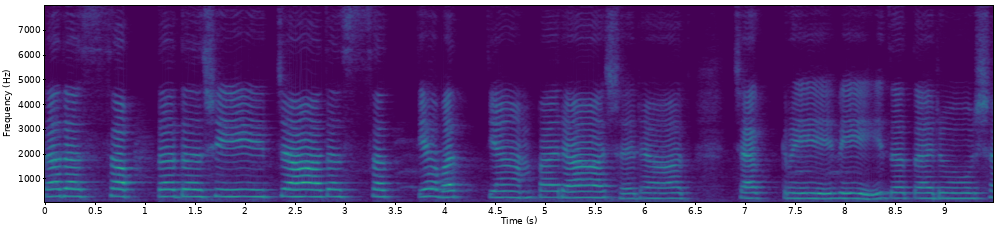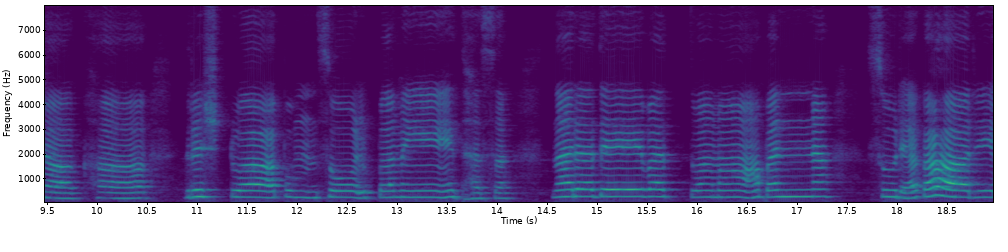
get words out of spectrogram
ततः सप्तदशे चातः सत्यवत्यां पराशरात् चक्रे वेदतरो शाखा दृष्ट्वा पुंसोऽल्पमेधस नरदेवत्वमापन्न सुरकार्य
